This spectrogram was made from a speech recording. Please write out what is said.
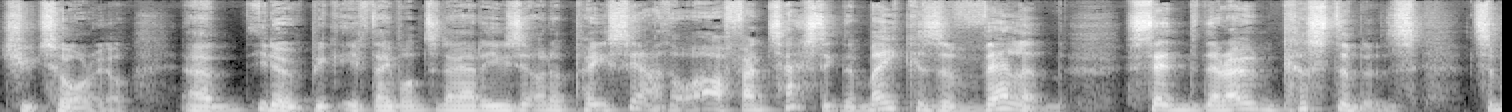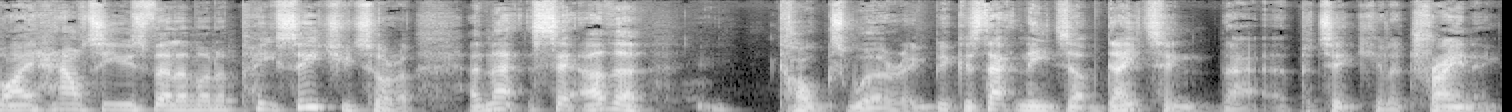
tutorial. Um, you know, if they want to know how to use it on a PC. I thought, Oh, fantastic. The makers of Vellum send their own customers to my how to use Vellum on a PC tutorial. And that set other cogs whirring because that needs updating that particular training.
